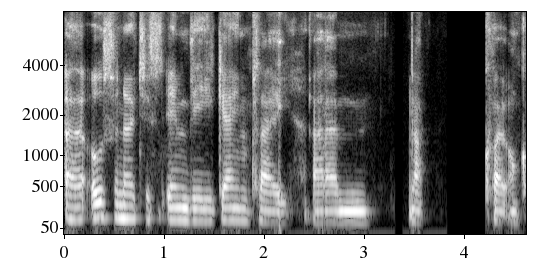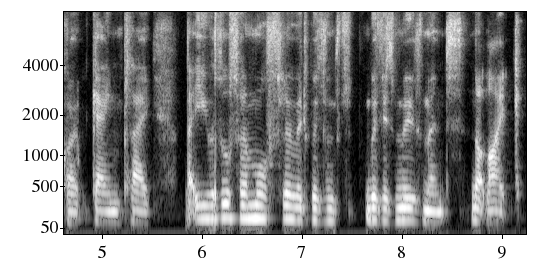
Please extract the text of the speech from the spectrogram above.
Uh, also noticed in the gameplay, um, no, quote unquote gameplay, that he was also more fluid with with his movements. Not like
